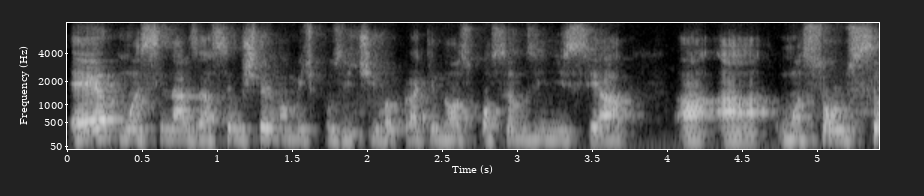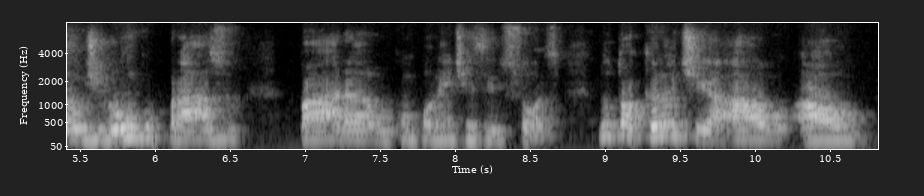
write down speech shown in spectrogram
é uma sinalização extremamente positiva para que nós possamos iniciar a, a, uma solução de longo prazo para o componente resíduos sólidos. No tocante ao, ao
